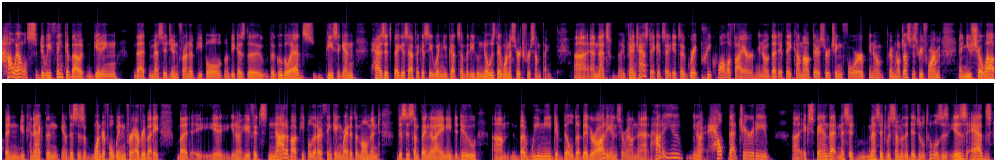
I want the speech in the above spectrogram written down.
how else do we think about getting that message in front of people? Because the the Google Ads piece again has its biggest efficacy when you've got somebody who knows they want to search for something, uh, and that's fantastic. It's a it's a great pre-qualifier, you know, that if they come out there searching for you know criminal justice reform and you show up and you connect, then you know this is a wonderful win for everybody. But uh, you know if it's not about people that are thinking right at the moment, this is something that I need to do, um, but we need to build a bigger audience around that. How do you you know help that charity uh, expand that message message with some of the digital tools? Is is ads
